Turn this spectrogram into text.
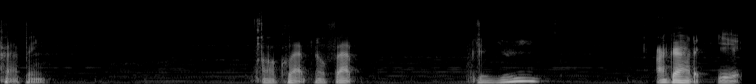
fapping. I'll clap, no fap. I got it. Yes.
